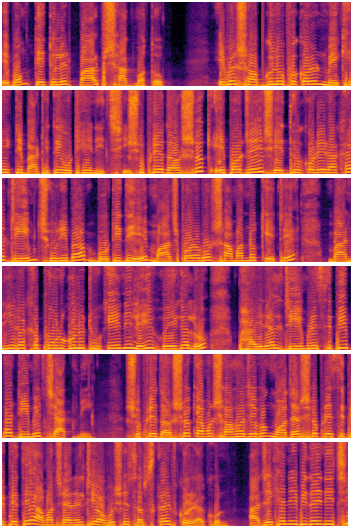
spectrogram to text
এবং তেঁতুলের পাল্প স্বাদ মতো। এবার সবগুলো উপকরণ মেখে একটি বাটিতে উঠিয়ে নিচ্ছি। সুপ্রিয় দর্শক এই পর্যায়ে সেদ্ধ করে রাখা ডিম, ছুরি বা বটি দিয়ে মাছ বরাবর সামান্য কেটে বানিয়ে রাখা পুরগুলো ঢুকিয়ে নিলেই হয়ে গেল ভাইরাল ডিম রেসিপি বা ডিমের চাটনি। সুপ্রিয় দর্শক, এমন সহজ এবং মজার সব রেসিপি পেতে আমার চ্যানেলটি অবশ্যই সাবস্ক্রাইব করে রাখুন। আজ এখানেই বিদায় নিচ্ছি।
